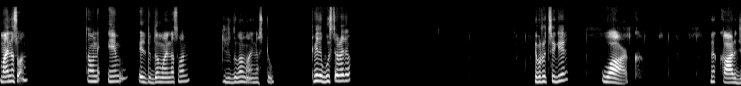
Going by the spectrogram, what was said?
মাইনাস ওয়ান মানে M L to the minus one to to minus two ঠিক আছে, বুঝতে পেরেছ? এবার হচ্ছে গিয়ে ওয়ার্ক না কার্য।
